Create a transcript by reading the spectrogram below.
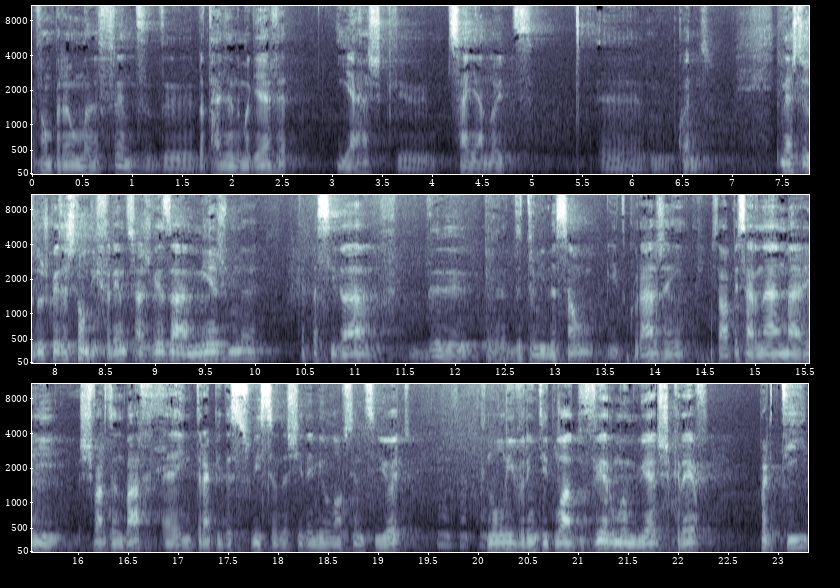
vão para uma frente de batalha numa guerra e há as que saem à noite uh, quando. Nestas duas coisas tão diferentes, às vezes há a mesma capacidade de uh, determinação e de coragem. Estava a pensar na Anne-Marie Schwarzenbach, a intrépida suíça nascida em 1908, que num livro intitulado Ver uma Mulher escreve Parti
